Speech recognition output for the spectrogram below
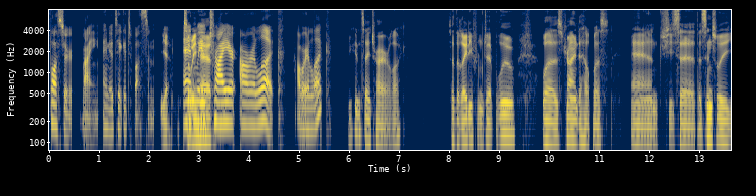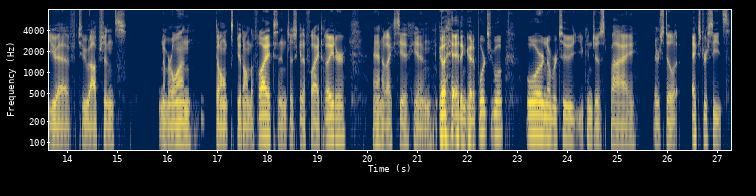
Foster buying a new ticket to Boston. Yeah. So and we, we, had. try our- our luck. Our luck? You can say try our luck. So the lady from JetBlue was trying to help us, and she said essentially you have two options. Number one, don't get on the flight and just get a flight later, and Alexia can go ahead and go to Portugal. Or number two, you can just buy. There's still extra seats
